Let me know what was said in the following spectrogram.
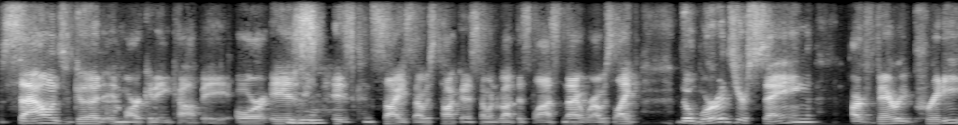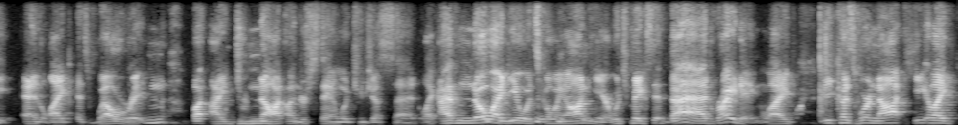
sounds good in marketing copy or is mm-hmm. is concise i was talking to someone about this last night where i was like the words you're saying are very pretty and like it's well written, but I do not understand what you just said. Like I have no idea what's going on here, which makes it bad writing. Like because we're not here like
